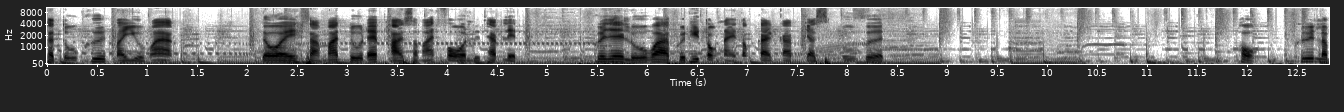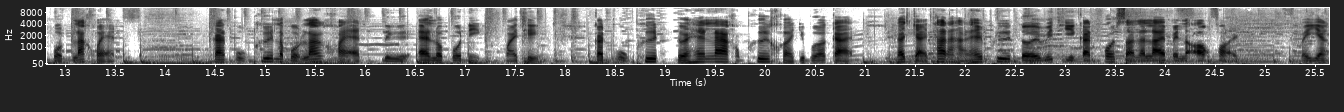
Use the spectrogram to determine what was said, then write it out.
ศัตรูพืชมาอยู่มาก โดยสามารถดูได้ผ่านสมาร์ทโฟนหรือแท็บเล็ต เพื่อจะได้รู้ว่าพื้นที่ตรงไหนต้องการการจัดศัตรูพืช 6. พืชระบบรากแขวน การปลูกพืชระบบรากแขวนหรือแอโรโปนิกหมายถึง การปลูกพืชโดยให้รากของพืชแขวนอยู่บนอากาศ และจ่ายธาตุอาหารให้พืชโดยวิธีการพ่นสารละลายเป็นละอองฝอย ไปยัง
